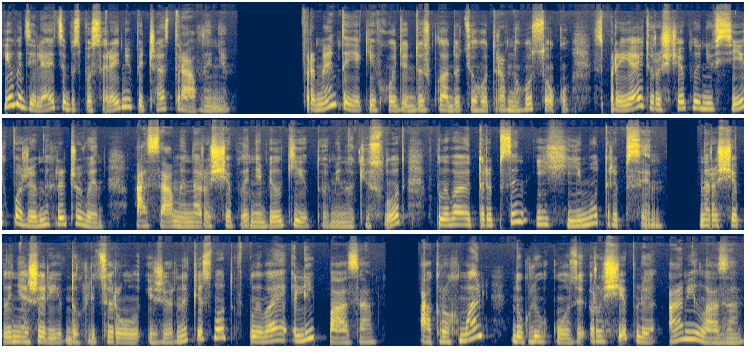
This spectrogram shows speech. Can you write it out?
і виділяється безпосередньо під час травлення. Ферменти, які входять до складу цього травного соку, сприяють розщепленню всіх поживних речовин, а саме на розщеплення білків до амінокислот впливають трипсин і хімотрипсин. На розщеплення жирів до гліцеролу і жирних кислот впливає ліпаза, а крохмаль до глюкози розщеплює амілаза.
